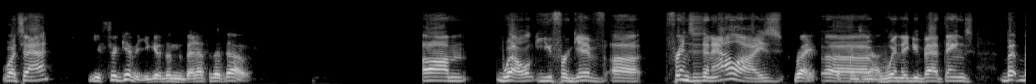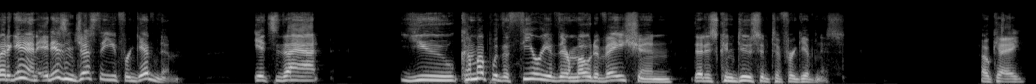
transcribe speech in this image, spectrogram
what's that? you forgive it. You give them the benefit of the doubt. Um, well, you forgive uh, friends and allies, right? Uh, when they do bad things. But but again, it isn't just that you forgive them; it's that you come up with a theory of their motivation that is conducive to forgiveness. Okay,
